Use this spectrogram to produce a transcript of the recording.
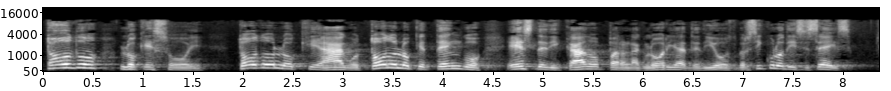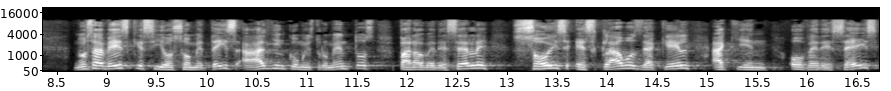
Todo lo que soy, todo lo que hago, todo lo que tengo es dedicado para la gloria de Dios. Versículo 16. ¿No sabéis que si os sometéis a alguien como instrumentos para obedecerle, sois esclavos de aquel a quien obedecéis,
